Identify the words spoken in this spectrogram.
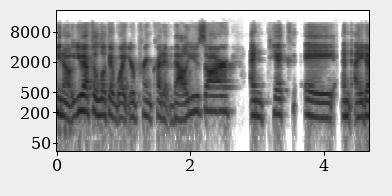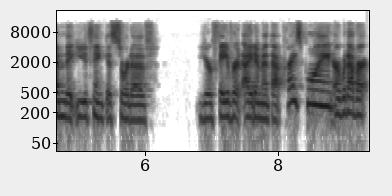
you know, you have to look at what your print credit values are and pick a an item that you think is sort of your favorite item at that price point or whatever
